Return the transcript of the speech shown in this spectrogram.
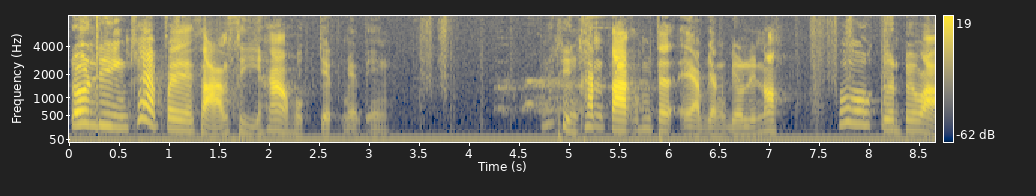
โดนยิงแค่ไปสามสี่ห้าหกเจ็ดเมตรเองไม่ถึงขั้นตาก็มีแต่แอบอย่างเดียวเลยเนาะโอ้เกินไปว่ะ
